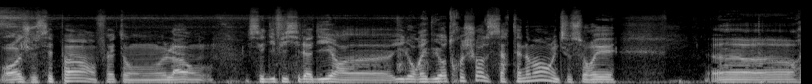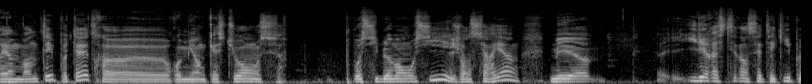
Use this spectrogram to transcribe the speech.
Bon, je sais pas, en fait, on, là, c'est difficile à dire. Euh, il aurait vu autre chose, certainement. Il se serait euh, réinventé, peut-être, euh, remis en question, possiblement aussi, j'en sais rien. Mais il est resté dans cette équipe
